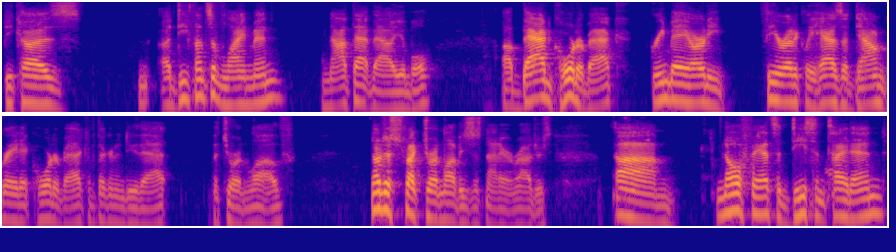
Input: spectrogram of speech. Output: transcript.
because a defensive lineman, not that valuable, a bad quarterback. Green Bay already theoretically has a downgrade at quarterback if they're going to do that with Jordan Love. No disrespect, Jordan Love. He's just not Aaron Rodgers. Um, no offense, a decent tight end,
